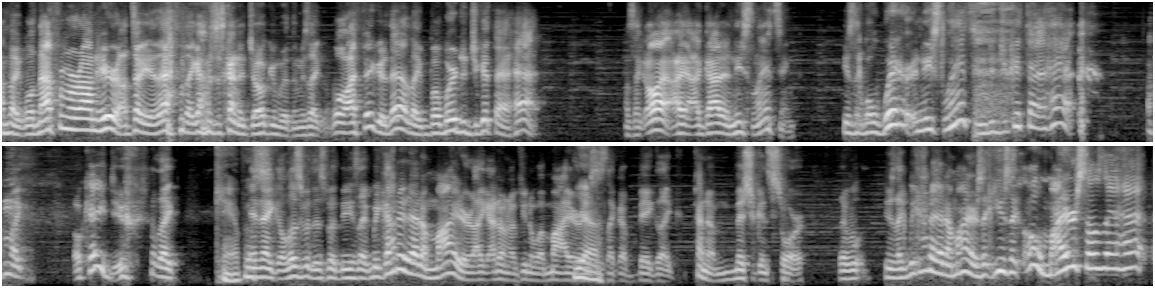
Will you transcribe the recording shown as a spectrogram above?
I'm like, well, not from around here. I'll tell you that. Like, I was just kind of joking with him. He's like, well, I figured that. Like, but where did you get that hat? I was like, oh, I, I got it in East Lansing. He's like, well, where in East Lansing did you get that hat? I'm like, okay, dude. like, Campus. and like Elizabeth is with me. He's like, we got it at a Meijer. Like, I don't know if you know what Meijer Yeah. is. It's like a big, like, kind of Michigan store. Like, he was like, we got it at a Meijers. Like, he was like, oh, Meijer sells that hat.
